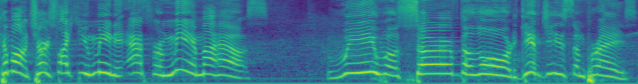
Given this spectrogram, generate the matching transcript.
Come on, church, like you mean it. As for me and my house, we will serve the Lord. Give Jesus some praise.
